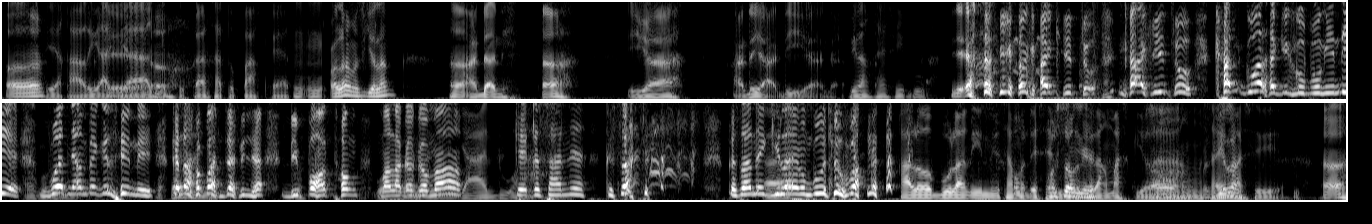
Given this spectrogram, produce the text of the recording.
Eh, Ya kali aja Iya. gitu kan satu paket. mm, mm. Olah Mas Gilang, Eh, ada nih. Eh, iya, Ada ya dia ada. Bilang saya sibuk. Ya, nggak gitu, nggak gitu. Kan gua lagi ngubungin dia Oh, buat kira- nyampe ke sini. Kenapa nanya- jadinya dipotong Gua malah kagak mau? Jadu. Kayak kesannya, kesannya, kesannya Ah. gila yang butuh banget. Kalau bulan ini sama Oh, Desember kosong ya? bilang Mas Gilang, Oh, Mas saya Gilang. masih Heeh.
